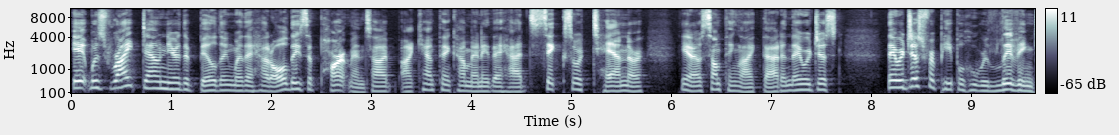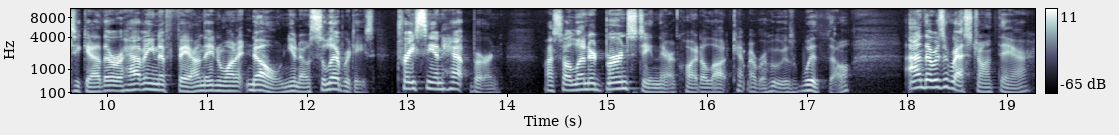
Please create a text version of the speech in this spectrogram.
It was right down near the building where they had all these apartments. I, I can't think how many they had, six or ten or, you know, something like that. And they were just they were just for people who were living together or having an affair and they didn't want it known, you know, celebrities. Tracy and Hepburn. I saw Leonard Bernstein there quite a lot. Can't remember who he was with though. And there was a restaurant there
